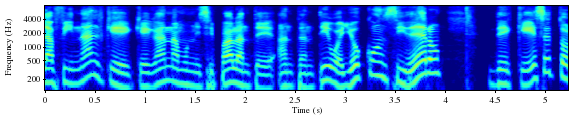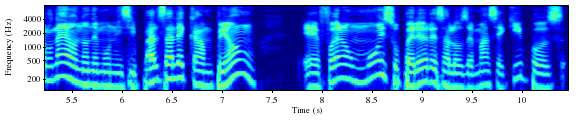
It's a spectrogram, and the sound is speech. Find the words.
la final que, que, gana Municipal ante, ante Antigua. Yo considero de que ese torneo en donde Municipal sale campeón eh, fueron muy superiores a los demás equipos.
